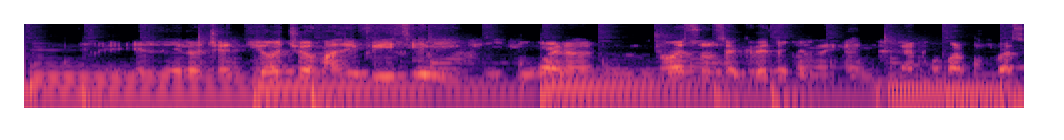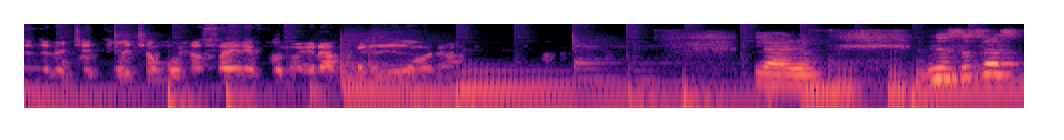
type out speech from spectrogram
el del 88 es más difícil y, bueno, no es un secreto que en, la coparticipación del 88 Buenos Aires fue una gran perdedora. Claro. Nosotros,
